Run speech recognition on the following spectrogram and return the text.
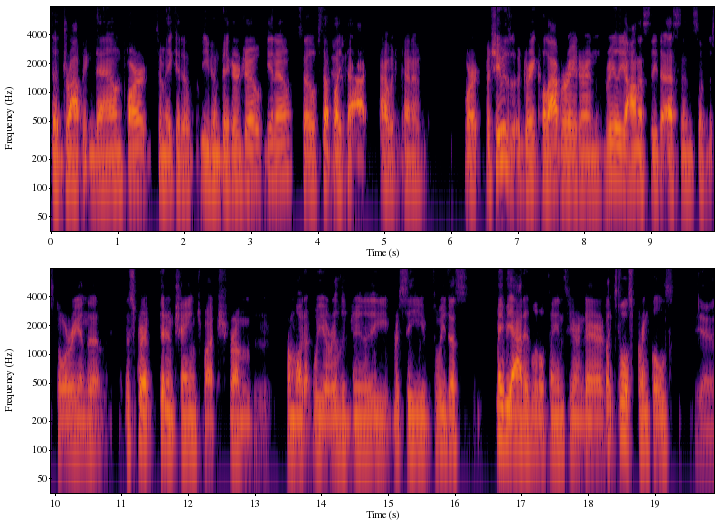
the dropping down part to make it a even bigger joke, you know? So stuff like that, I would kind of work. But she was a great collaborator and really honestly the essence of the story and the the script didn't change much from mm-hmm. from what we originally received. We just maybe added little things here and there, like little sprinkles. Yeah.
